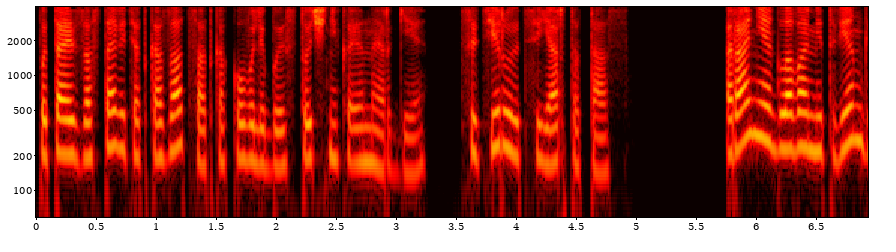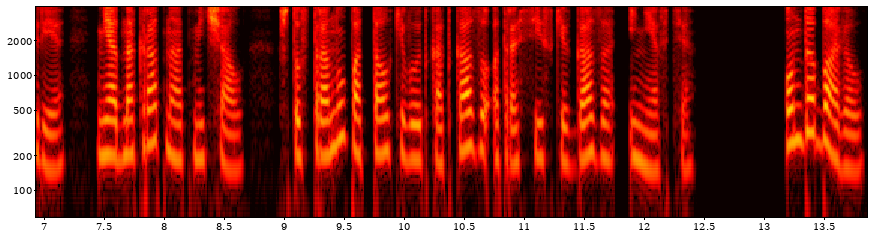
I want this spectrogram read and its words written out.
пытаясь заставить отказаться от какого-либо источника энергии, цитирует Сиярта ТАСС. Ранее глава МИД Венгрии неоднократно отмечал, что страну подталкивают к отказу от российских газа и нефти. Он добавил,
